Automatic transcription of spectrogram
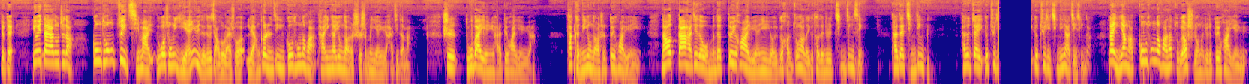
对不对？因为大家都知道，沟通最起码如果从言语的这个角度来说，两个人进行沟通的话，他应该用到的是什么言语？还记得吗？是独白言语还是对话言语啊？他肯定用到是对话言语，然后大家还记得我们的对话言语有一个很重要的一个特征，就是情境性，它在情境，它是在一个具体一个具体情境下进行的。那一样啊，沟通的话，它主要使用的就是对话言语，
